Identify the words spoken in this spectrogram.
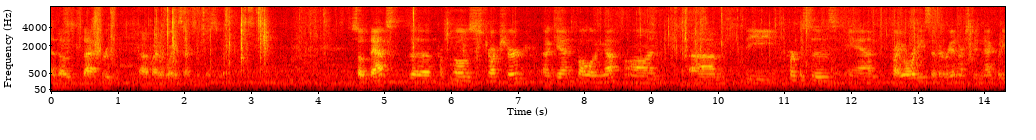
And those, that group, uh, by the way, is ex. So that's the proposed structure. Again, following up on um, the purposes and priorities that are in our student equity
